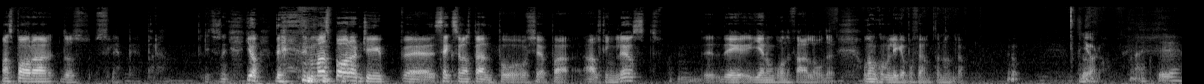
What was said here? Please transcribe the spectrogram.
Man sparar, då släpper jag bara. Lite snyggt. Ja, det, man sparar typ eh, 600 spänn på att köpa allting löst. Det, är genomgående för alla lådor. Och de kommer ligga på 1500. Så. Gör de. Nej, det är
